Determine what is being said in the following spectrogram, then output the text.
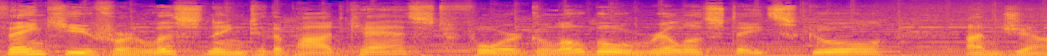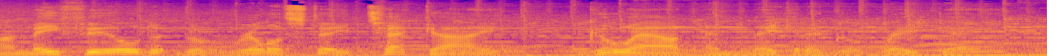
Thank you for listening to the podcast for Global Real Estate School. I'm John Mayfield, the real estate tech guy. Go out and make it a great day.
